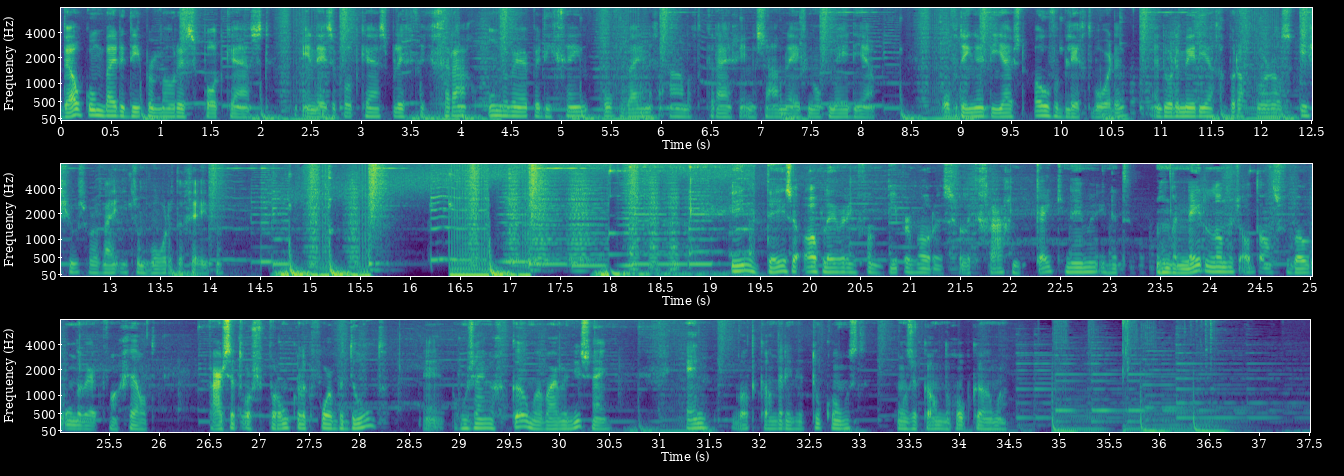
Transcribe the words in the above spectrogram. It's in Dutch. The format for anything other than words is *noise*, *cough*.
Welkom bij de Deeper Modus podcast. In deze podcast belicht ik graag onderwerpen die geen of weinig aandacht krijgen in de samenleving of media. Of dingen die juist overbelicht worden en door de media gebracht worden als issues waar wij iets om horen te geven. In deze aflevering van Deeper Modus wil ik graag een kijkje nemen in het onder Nederlanders althans verboden onderwerp van geld. Waar is het oorspronkelijk voor bedoeld? Eh, hoe zijn we gekomen waar we nu zijn? En wat kan er in de toekomst onze kant nog opkomen?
